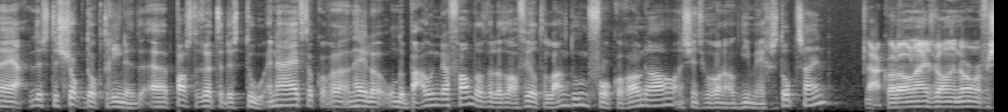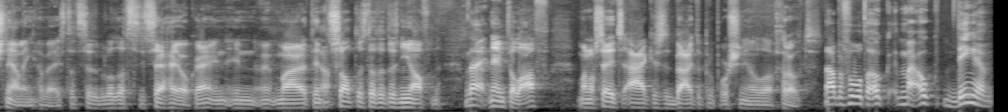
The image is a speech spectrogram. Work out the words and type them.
Uh, ja, dus de shock doctrine past Rutte dus toe. En hij heeft ook een hele onderbouwing daarvan, dat we dat al veel te lang doen, voor corona al, en sinds corona ook niet meer gestopt zijn. Nou, corona is wel een enorme versnelling geweest. Dat, bedoel, dat zeg hij ook. Hè? In, in, maar het interessante is dat het dus niet af... Nee. Het neemt al af, maar nog steeds eigenlijk is het buitenproportioneel uh, groot. Nou, bijvoorbeeld ook... Maar ook dingen...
